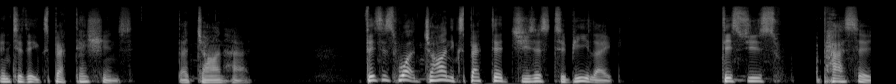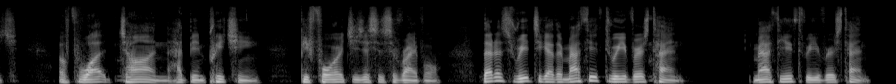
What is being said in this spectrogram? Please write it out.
into the expectations that John had. This is what John expected Jesus to be like. This is a passage of what John had been preaching before Jesus' arrival. Let us read together Matthew 3, verse 10. Matthew 3, verse 10.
